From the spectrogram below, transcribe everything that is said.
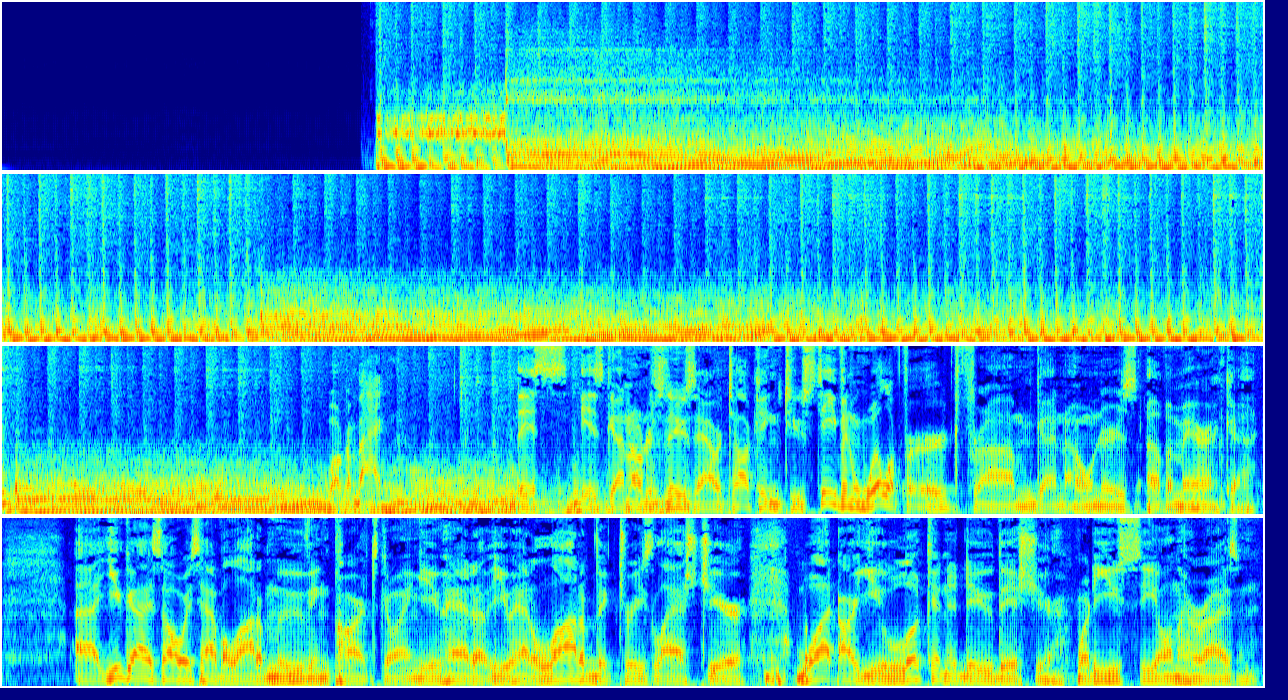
This is Gun Owners News Hour talking to Stephen Williford from Gun Owners of America. Uh, you guys always have a lot of moving parts going. You had a, you had a lot of victories last year. What are you looking to do this year? What do you see on the horizon?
